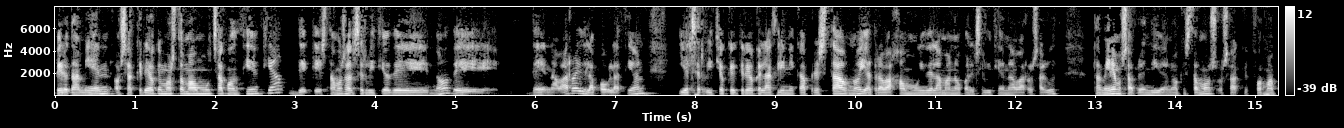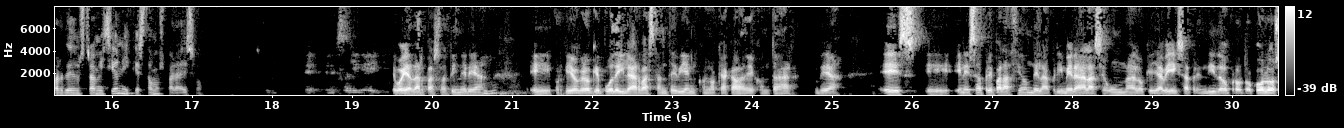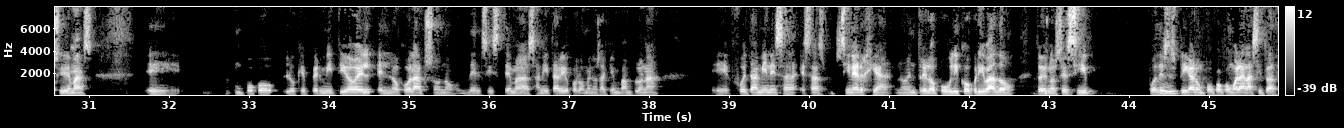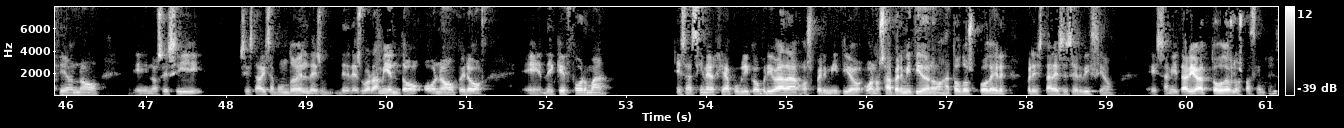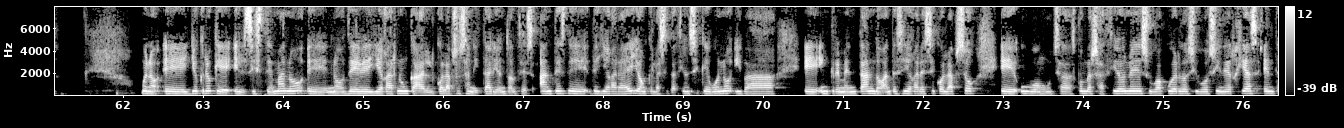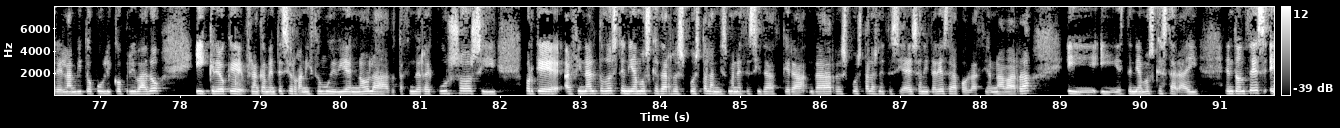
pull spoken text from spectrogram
pero también, o sea, creo que hemos tomado mucha conciencia de que estamos al servicio de, ¿no? de, Navarra y de la población y el servicio que creo que la clínica ha prestado ¿no? y ha trabajado muy de la mano con el servicio de Navarro Salud, también hemos aprendido ¿no? que estamos, o sea, que forma parte de nuestra misión y que estamos para eso. En esa línea, y te voy a dar paso a ti, Nerea, eh, porque yo creo que puede hilar bastante bien con lo que acaba de contar Bea es eh, en esa preparación de la primera a la segunda, lo que ya habéis aprendido, protocolos y demás, eh, un poco lo que permitió el, no colapso ¿no? del sistema sanitario, por lo menos aquí en Pamplona, eh, fue también esa, esa sinergia ¿no? entre lo público-privado. Entonces, no sé si puedes explicar un poco cómo era la situación, ¿no? no sé si, si, estabais a punto del de desbordamiento o no, pero de qué forma esa sinergia público-privada os permitió o nos ha permitido ¿no? a todos poder prestar ese servicio eh, sanitario a todos los pacientes. Bueno, eh, yo creo que el sistema ¿no? Eh, no debe llegar nunca al colapso sanitario. Entonces, antes de, llegar a ello, aunque la situación sí que bueno iba eh, incrementando, antes de llegar a ese colapso hubo muchas conversaciones, hubo acuerdos hubo sinergias entre el ámbito público-privado y creo que, francamente, se organizó muy bien ¿no? la dotación de recursos y porque al final todos teníamos que dar respuesta a la misma necesidad, que era dar respuesta a las necesidades sanitarias de la población navarra y, y teníamos que estar ahí. Entonces,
